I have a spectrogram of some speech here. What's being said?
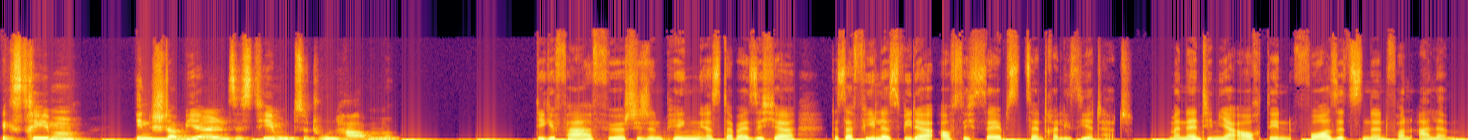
extrem instabilen System zu tun haben. Die Gefahr für Xi Jinping ist dabei sicher, dass er vieles wieder auf sich selbst zentralisiert hat. Man nennt ihn ja auch den Vorsitzenden von allem.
